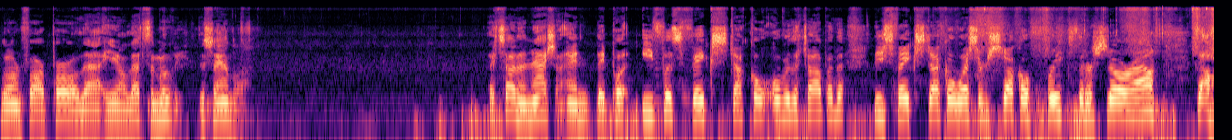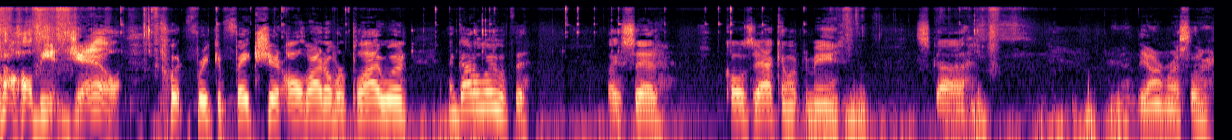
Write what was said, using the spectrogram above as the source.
Lorin Farr Pool, that, you know, that's the movie, The Sandlot. It's on the national, and they put EIFS fake stucco over the top of it. These fake stucco, Western stucco freaks that are still around, they'll all be in jail. Put freaking fake shit all right over plywood and got away with it. Like I said, Cole dad came up to me, Scott, the arm wrestler.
